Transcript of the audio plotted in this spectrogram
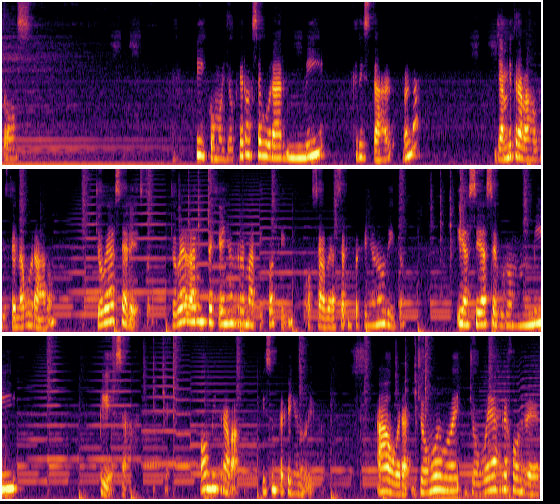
dos. Y como yo quiero asegurar mi cristal verdad ya mi trabajo que está elaborado yo voy a hacer esto. Yo voy a dar un pequeño rematico aquí o sea voy a hacer un pequeño nudito y así aseguro mi pieza o mi trabajo. Hice un pequeño nudito. Ahora yo voy, yo voy a recorrer,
